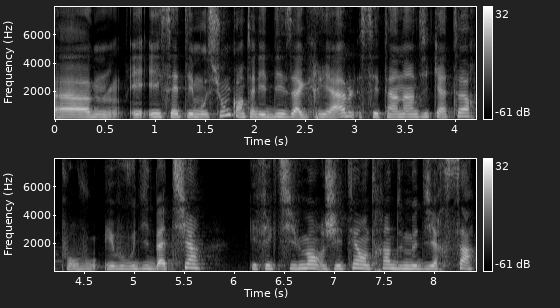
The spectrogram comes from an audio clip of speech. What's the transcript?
Euh, et, cette émotion, quand elle est désagréable, c'est un indicateur pour vous. Et vous vous dites, bah tiens, effectivement, j'étais en train de me dire ça.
